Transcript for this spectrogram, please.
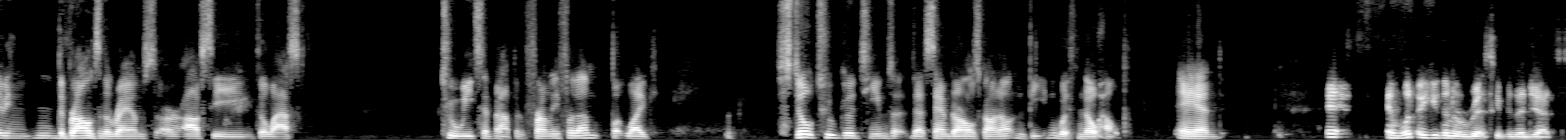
I mean, the Browns and the Rams are obviously the last two weeks have not been friendly for them, but like still two good teams that, that Sam Darnold's gone out and beaten with no help. And it, and what are you going to risk if you're the Jets?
